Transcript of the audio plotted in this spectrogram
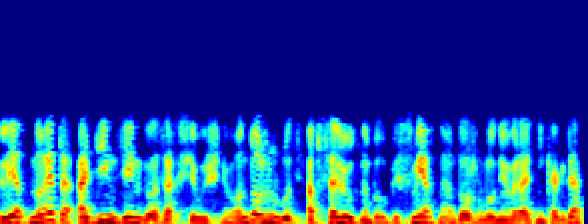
лет, но это один день в глазах Всевышнего. Он должен быть абсолютно был бессмертным, он должен был не умирать никогда,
